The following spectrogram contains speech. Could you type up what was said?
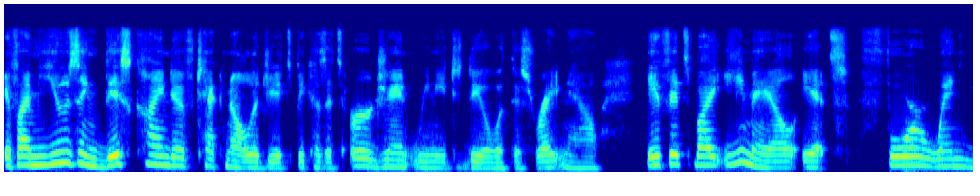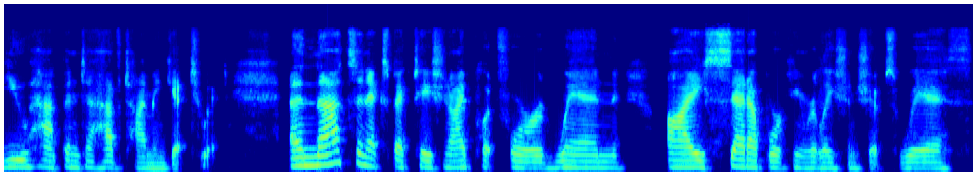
if I'm using this kind of technology, it's because it's urgent. We need to deal with this right now. If it's by email, it's for when you happen to have time and get to it. And that's an expectation I put forward when I set up working relationships with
